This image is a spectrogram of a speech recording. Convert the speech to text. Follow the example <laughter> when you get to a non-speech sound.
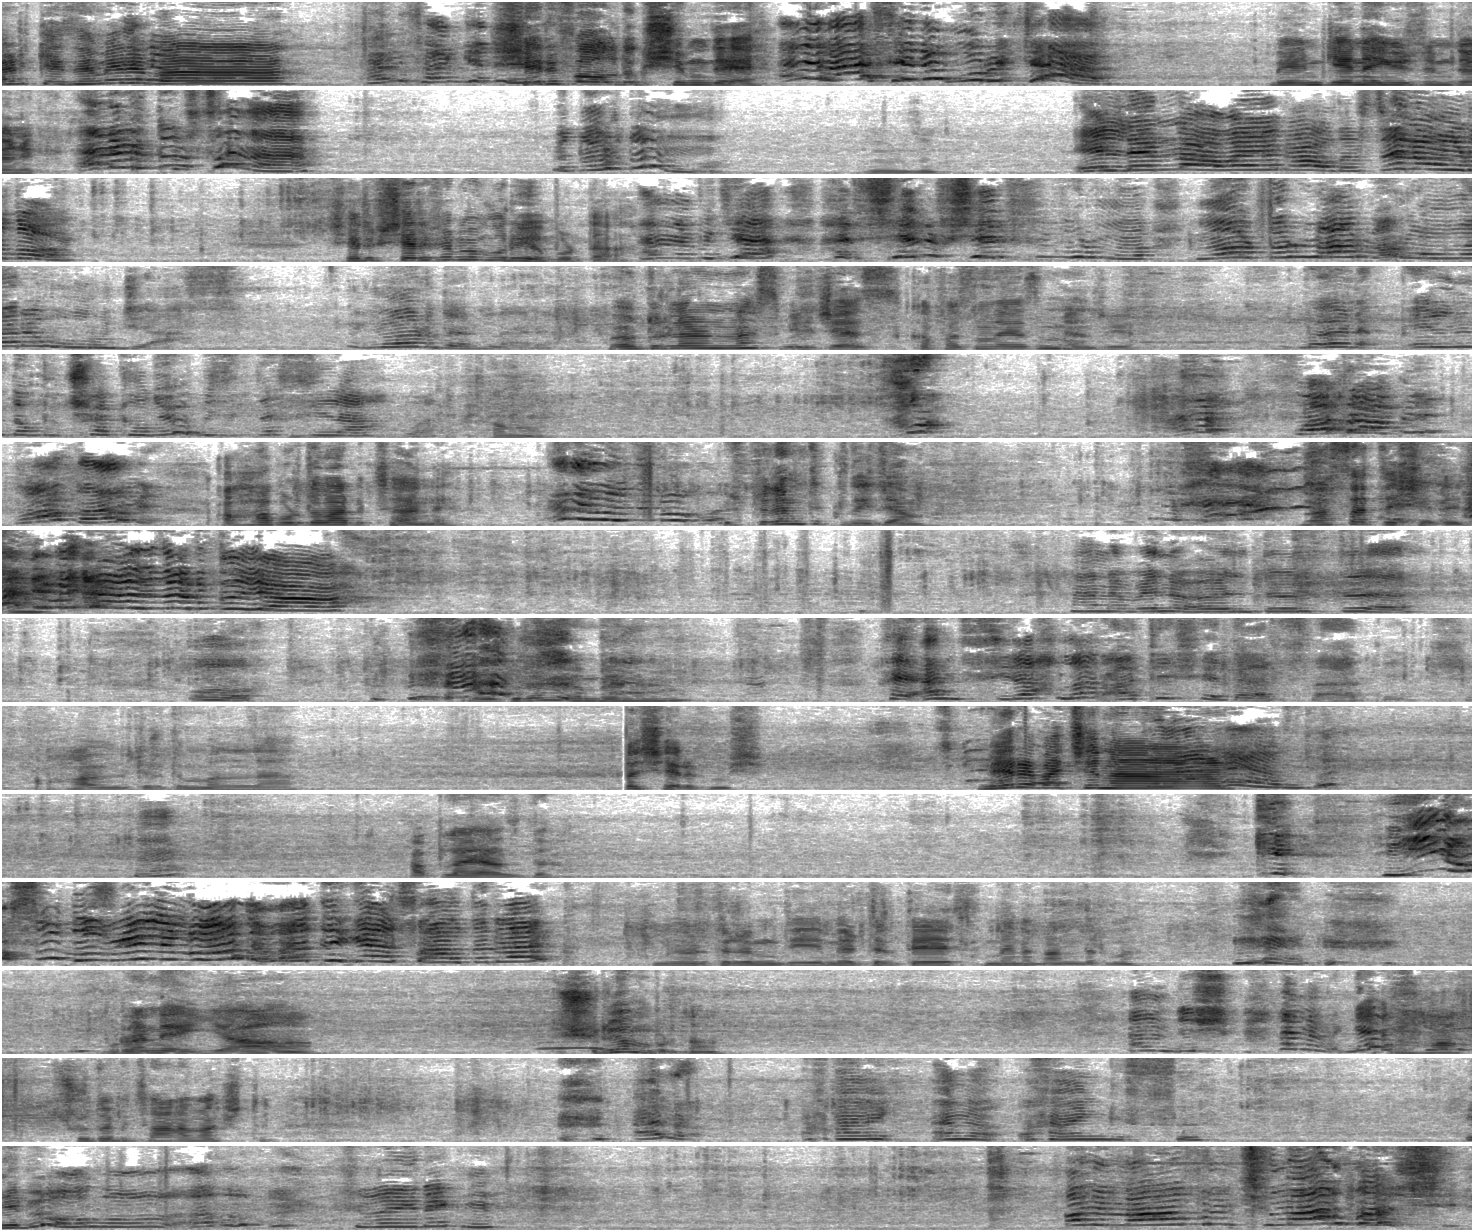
Herkese merhaba. Hani sen gidin. Şerif olduk şimdi. Anne ben seni vuracağım. Benim gene yüzüm dönük. Anne bir dursana. Bir durdun mu? Durdum. Ellerini havaya kaldır. Seni vurdum. Şerif Şerif'e mi vuruyor burada? Anne bir de hadi Şerif Şerif'i vurmuyor. Murderlar var onları vuracağız. Murderları. Murderlarını nasıl bileceğiz? Kafasında yazı mı yazıyor? Böyle elinde bıçak oluyor bizde silah var. Tamam. Aha burada var bir tane. Üstüne mi tıklayacağım? Nasıl ateş edeceğim? Anne beni öldürdü. Oh. Öldüremiyorum ben onu. Hey, anne silahlar ateş eder sadece. Aha öldürdüm valla. Da Şerif'miş. Merhaba Çınar. Abla yazdı. Murder'ım diye. Murder değilsin beni kandırma. <laughs> Bura ne ya? Düşülüyor mu buradan? Anne düş. Anne gel. Aha şurada bir tane kaçtı. Anne. Ay, anne hangisi? Bebe oğlu. Anne şuraya gidelim mi? Anne Nazım Çınar da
